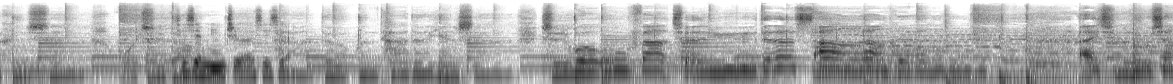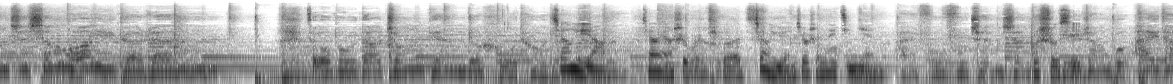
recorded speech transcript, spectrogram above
很深。谢谢明哲，谢谢。他的吻，他的眼神，是我无法痊愈的伤痕。爱情路上只剩我一个人，走不到终点的糊涂。江宇阳，江宇阳是不是和郑源就是那几年？不熟悉。让我爱他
